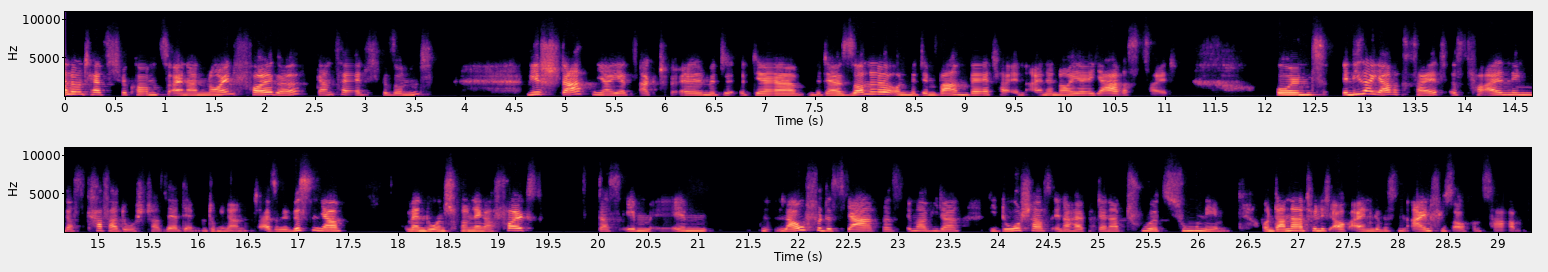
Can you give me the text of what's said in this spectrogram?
Hallo und herzlich willkommen zu einer neuen Folge Ganzheitlich Gesund. Wir starten ja jetzt aktuell mit der, mit der Sonne und mit dem warmen Wetter in eine neue Jahreszeit. Und in dieser Jahreszeit ist vor allen Dingen das Kapha-Dosha sehr dominant. Also wir wissen ja, wenn du uns schon länger folgst, dass eben im Laufe des Jahres immer wieder die Doshas innerhalb der Natur zunehmen und dann natürlich auch einen gewissen Einfluss auf uns haben.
